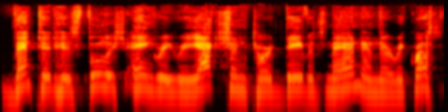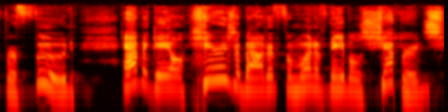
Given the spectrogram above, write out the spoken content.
vented his foolish, angry reaction toward David's men and their request for food, Abigail hears about it from one of Nabal's shepherds.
